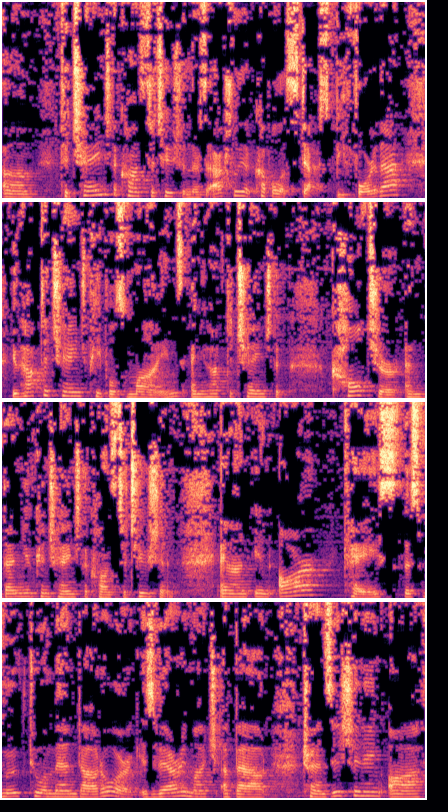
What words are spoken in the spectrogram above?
Um, to change the Constitution, there's actually a couple of steps before that. You have to change people's minds and you have to change the culture, and then you can change the Constitution. And in our case, this move to amend.org is very much about transitioning off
